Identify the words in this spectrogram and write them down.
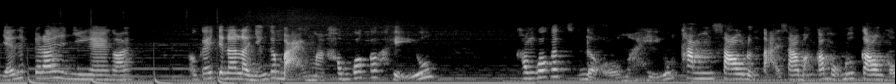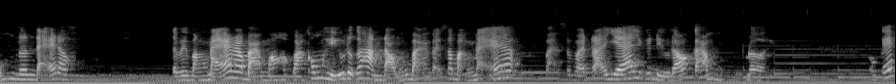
Giải thích cái đó cho nhi nghe coi. Ok, cho nên là những cái bạn mà không có có hiểu, không có cái độ mà hiểu thâm sâu được tại sao bạn có một đứa con cũng nên đẻ đâu. Tại vì bạn đẻ ra bạn mà bạn không hiểu được cái hành động của bạn, tại sao bạn đẻ bạn sẽ phải trả giá cho cái điều đó cả một cuộc đời. Ok?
